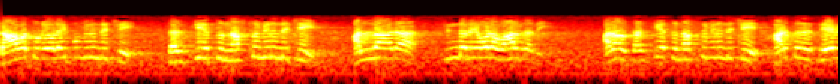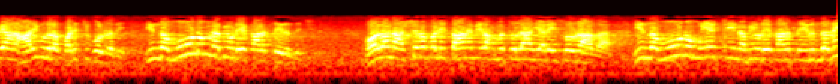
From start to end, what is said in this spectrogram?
தாவத்துடைய உழைப்பும் இருந்துச்சு. தஸ்கியத்து நப்சும் இருந்துச்சு. அல்லாட சிந்தனையோட வாழ்றது. அதாவது தஸ்கியத்து நப்சும் இருந்துச்சு. அடுத்தது தேவையான அறிவுகளை படிச்சு கொள்றது. இந்த மூணும் நபியுடைய காலத்துல இருந்துச்சு. மௌலான அஷ்ரப் அலி தானவி ரஹமத்துல்லாஹி அலை சொல்றாங்க இந்த மூணு முயற்சி நபியுடைய காலத்துல இருந்தது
